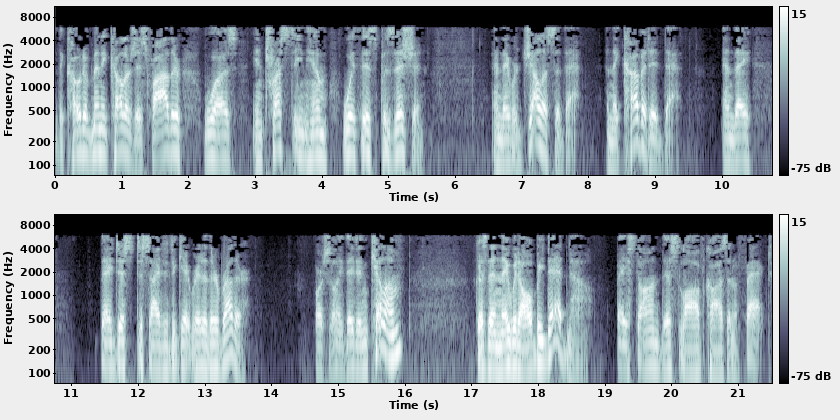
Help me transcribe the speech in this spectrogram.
the coat of many colors. His father was entrusting him with this position. And they were jealous of that. And they coveted that. And they, they just decided to get rid of their brother. Fortunately, they didn't kill him, because then they would all be dead now, based on this law of cause and effect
